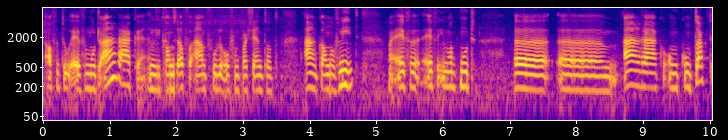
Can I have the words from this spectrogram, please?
af en toe even moet aanraken. En die kan zelf aanvoelen of een patiënt dat aan kan of niet. Maar even, even iemand moet uh, aanraken om contact,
